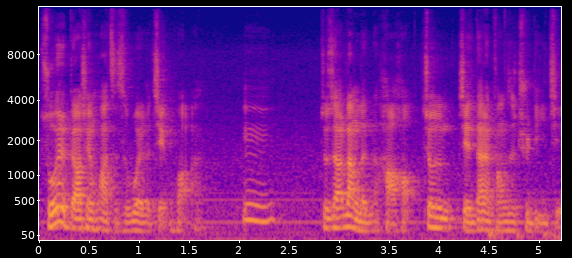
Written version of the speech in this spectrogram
所谓的标签化只是为了简化，嗯，就是要让人好好就用简单的方式去理解。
